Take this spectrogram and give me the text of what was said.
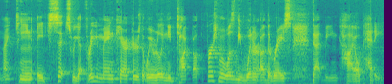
1986. We got three main characters that we really need to talk about. The first one was the winner of the race, that being Kyle Petty.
